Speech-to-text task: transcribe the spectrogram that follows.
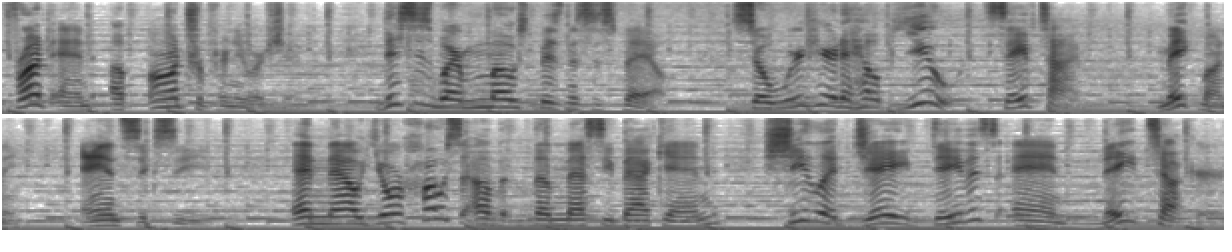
front end of entrepreneurship. This is where most businesses fail. So we're here to help you save time, make money, and succeed. And now your hosts of The Messy Back End, Sheila J. Davis and Nate Tucker.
